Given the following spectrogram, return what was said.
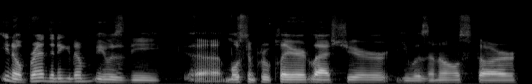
you know, Brandon Ingram, he was the uh, most improved player last year. He was an all star.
